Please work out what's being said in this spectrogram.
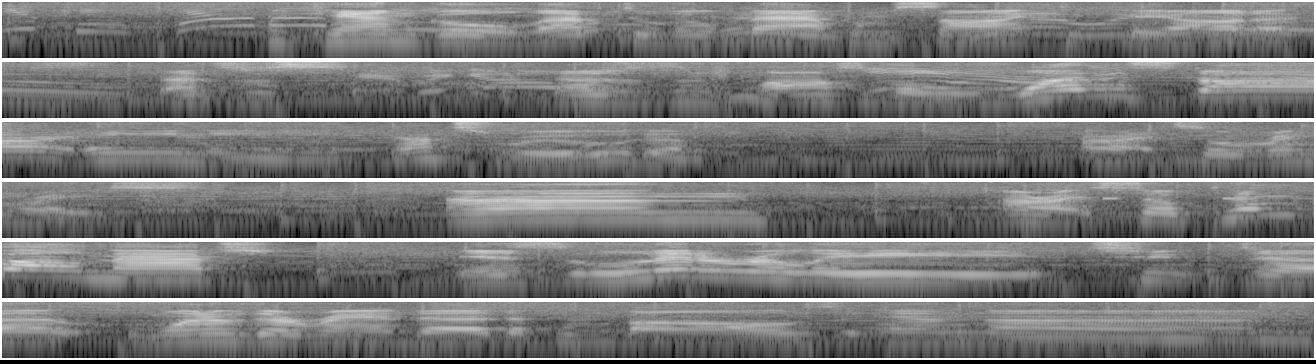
You can go left to loop back from Sonic to Chaotix. That's just, that's just impossible. One star Amy. That's rude. Alright, so ring race. Um, alright, so pinball match is literally to the one of the the, the pinballs in um,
